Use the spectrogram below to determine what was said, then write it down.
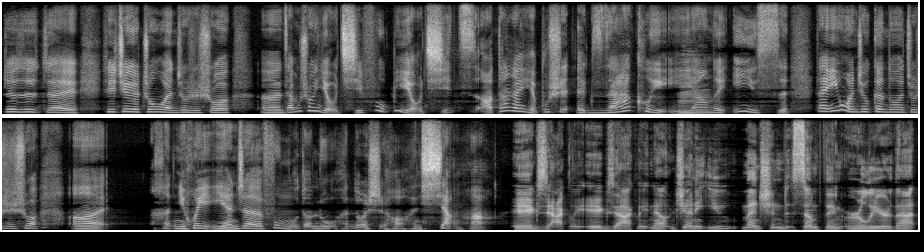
对对对，所以这个中文就是说，嗯、咱们说有其父必有其子啊，当然也不是 exactly 一样的意思，但英文就更多的就是说，呃，很你会沿着父母的路，很多时候很像哈。 Exactly, exactly. Now, Jenny, you mentioned something earlier that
